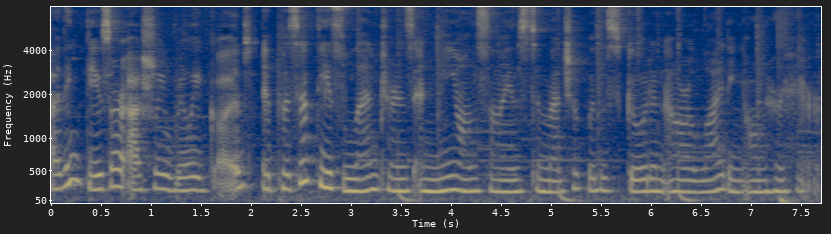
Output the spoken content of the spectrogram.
I think these are actually really good. It puts up these lanterns and neon signs to match up with this golden hour lighting on her hair.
